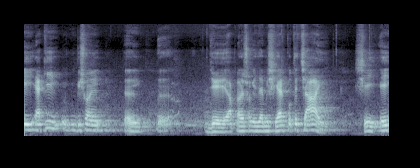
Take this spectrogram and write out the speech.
এই একই বিষয়ে যে আপনাদের সঙ্গে যে আমি শেয়ার করতে চাই, সেই, এই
